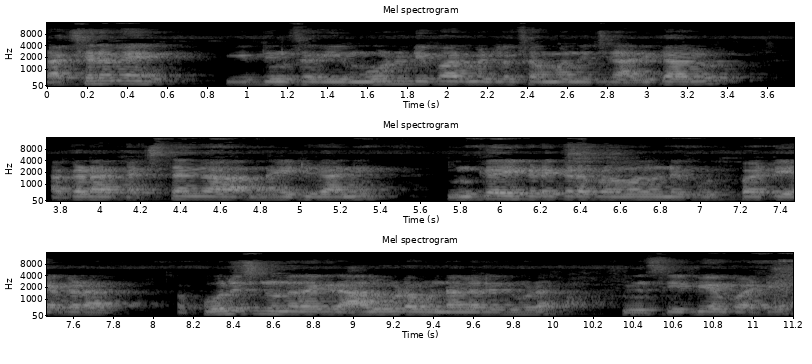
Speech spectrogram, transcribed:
తక్షణమే దీనికి ఈ మూడు డిపార్ట్మెంట్లకు సంబంధించిన అధికారులు అక్కడ ఖచ్చితంగా నైట్ కానీ ఇంకా ఎక్కడెక్కడ ప్రమాదాలు ఉన్నాయి గుర్తుపట్టి అక్కడ పోలీసులు ఉన్న దగ్గర వాళ్ళు కూడా ఉండాలనేది కూడా మేము సిపిఎం పార్టీగా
